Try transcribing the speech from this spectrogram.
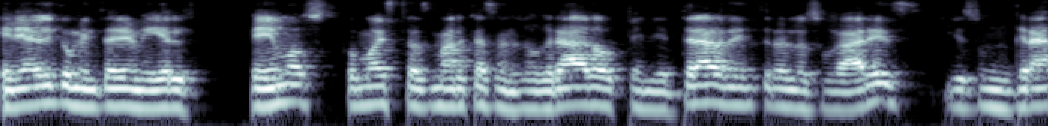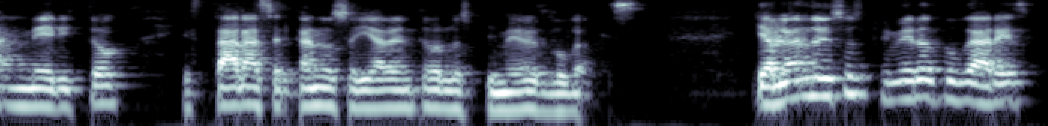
Genial el comentario, Miguel. Vemos cómo estas marcas han logrado penetrar dentro de los hogares y es un gran mérito estar acercándose ya dentro de los primeros lugares. Y hablando de esos primeros lugares,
